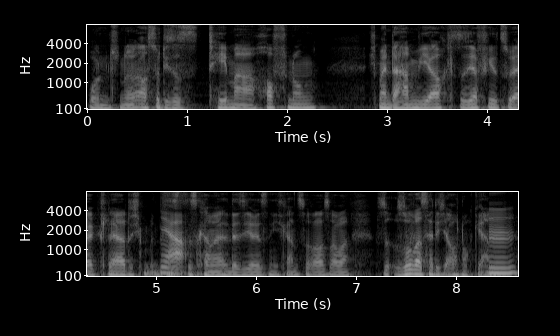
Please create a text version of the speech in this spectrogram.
Und ne, auch so dieses Thema Hoffnung. Ich meine, da haben wir auch sehr viel zu erklärt. Ich, das, ja. das kam in der Serie jetzt nicht ganz so raus, aber so, sowas hätte ich auch noch gern mhm.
